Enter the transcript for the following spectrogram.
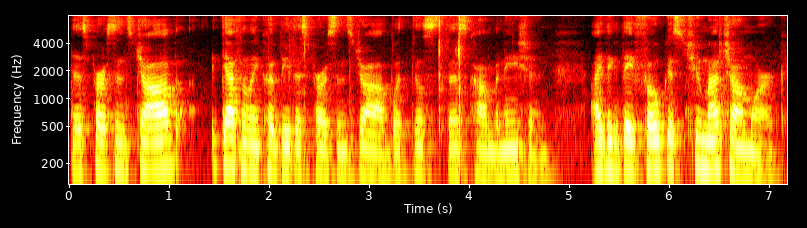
this person's job. It definitely could be this person's job with this this combination. I think they focus too much on work,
